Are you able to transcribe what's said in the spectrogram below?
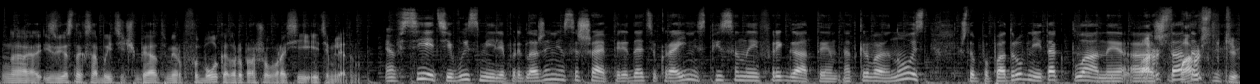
э, известных событий чемпионата мира по футболу, который прошел в России этим летом. В сети высмеяли предложение США передать Украине списанные фрегаты. Открываю новость, чтобы поподробнее. Итак, планы э, Барыш, Штатов барышники.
